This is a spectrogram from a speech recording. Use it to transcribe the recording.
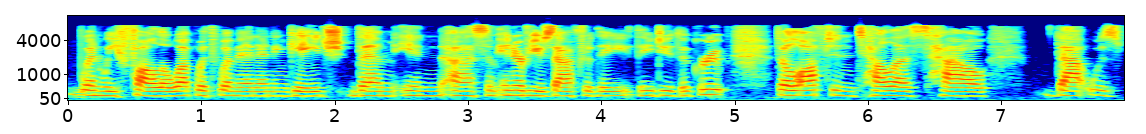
when we follow up with women and engage them in uh, some interviews after they they do the group, they'll often tell us how that was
